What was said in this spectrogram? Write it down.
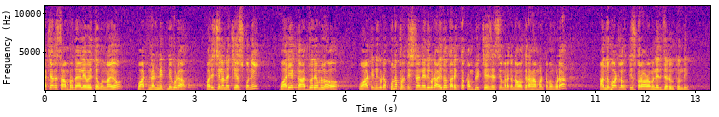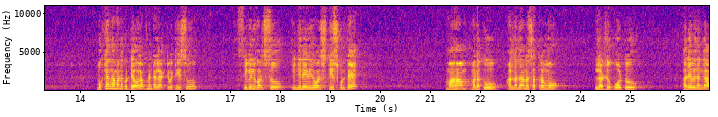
ఆచార సాంప్రదాయాలు ఏవైతే ఉన్నాయో వాటిని అన్నింటినీ కూడా పరిశీలన చేసుకొని వారి యొక్క ఆధ్వర్యంలో వాటిని కూడా పునఃప్రతిష్ఠ అనేది కూడా ఐదో తారీఖుతో కంప్లీట్ చేసేసి మనకు నవగ్రహ మంటపం కూడా అందుబాటులోకి తీసుకురావడం అనేది జరుగుతుంది. ముఖ్యంగా మనకు developmental activities civil works engineering works తీసుకుంటే మహా మనకు అన్నదాన సత్రము లడ్డు పోటు అదేవిధంగా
